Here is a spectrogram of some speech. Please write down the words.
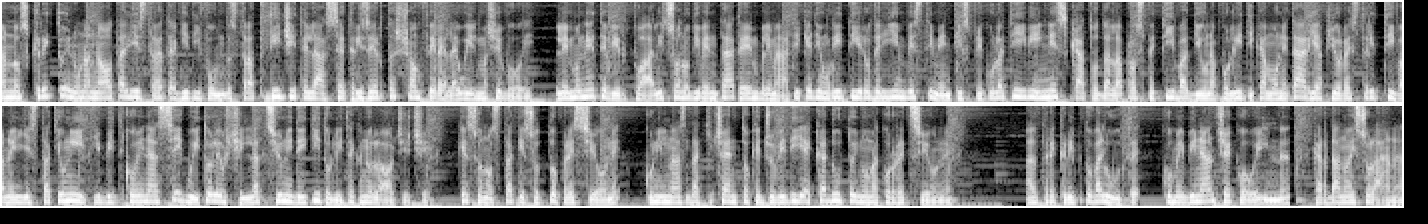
hanno scritto in una nota gli strateghi di Fundstrat Digital Asset Research Sean Firella e Will Macevoi. Le monete virtuali sono diventate emblematiche di un ritiro degli investimenti speculativi innescato dalla prospettiva di una politica monetaria più restrittiva negli Stati Uniti. Bitcoin ha seguito le oscillazioni dei titoli tecnologici, che sono stati sotto pressione, con il Nasdaq 100 che giovedì è caduto in una correzione. Altre criptovalute, come Binance Coin, Cardano e Solana,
